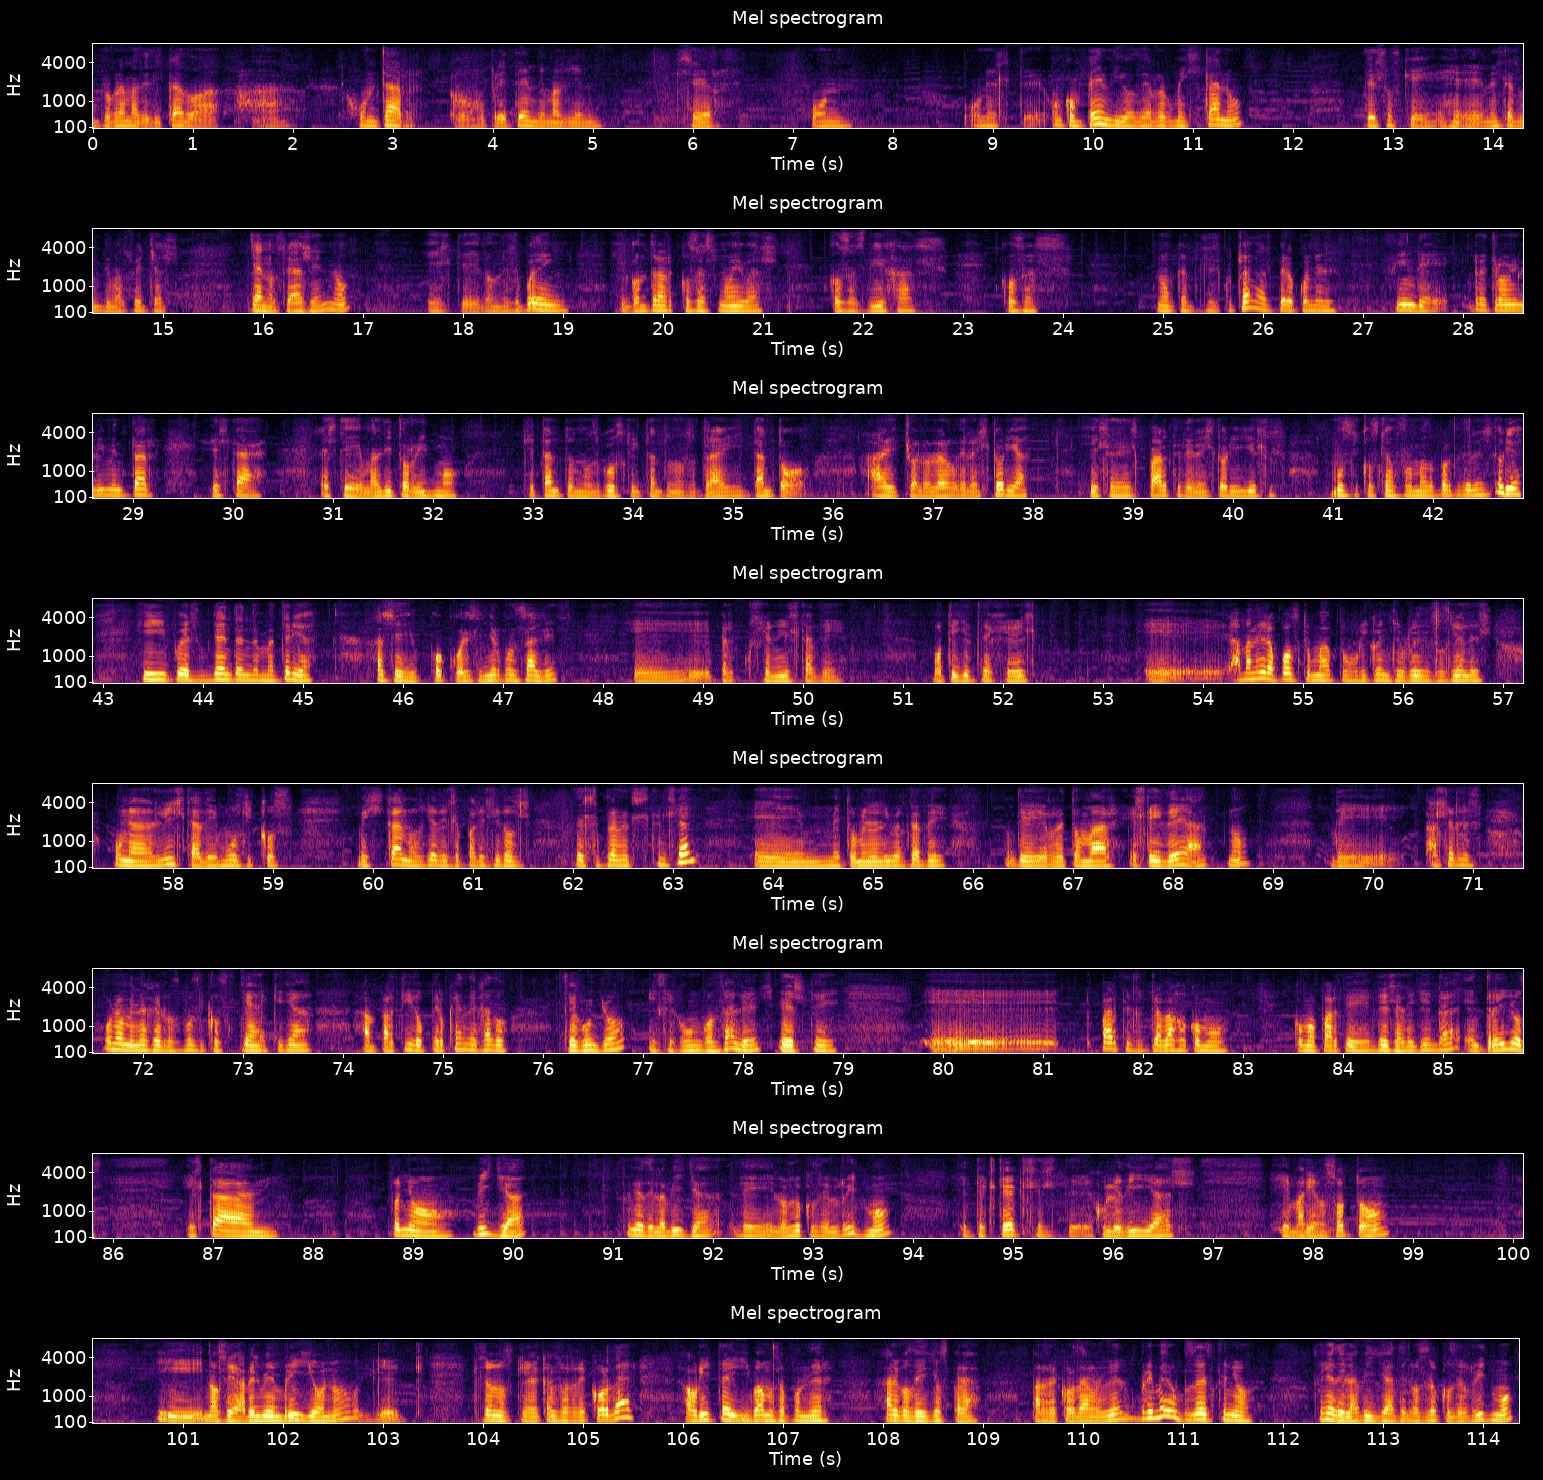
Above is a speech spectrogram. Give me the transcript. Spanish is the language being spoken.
un programa dedicado a, a juntar, o pretende más bien ser un, un, este, un compendio de rock mexicano, de esos que eh, en estas últimas fechas ya no se hacen, ¿no? Este, donde se pueden encontrar cosas nuevas, cosas viejas, cosas nunca antes escuchadas, pero con el fin de retroalimentar esta, este maldito ritmo que tanto nos gusta y tanto nos atrae y tanto ha hecho a lo largo de la historia. Y esa es parte de la historia y esos músicos que han formado parte de la historia. Y pues ya entrando en materia, hace poco el señor González, eh, percusionista de Botellas de Jerez, eh, a manera póstuma publicó en sus redes sociales una lista de músicos mexicanos ya desaparecidos de este plano existencial. Eh, me tomé la libertad de, de retomar esta idea, ¿no? De hacerles un homenaje a los músicos que, que ya han partido, pero que han dejado, según yo y según González, este eh, parte de su trabajo como, como parte de esa leyenda. Entre ellos está Toño Villa, Toño de la Villa, de Los Locos del Ritmo, el Textex, este, Julio Díaz, eh, Mariano Soto, y no sé, Abel Membrillo, ¿no? Que, que son los que alcanzo a recordar ahorita y vamos a poner algo de ellos para, para recordarlo. El primero pues es Toño, Toño de la Villa, de Los Locos del Ritmo,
